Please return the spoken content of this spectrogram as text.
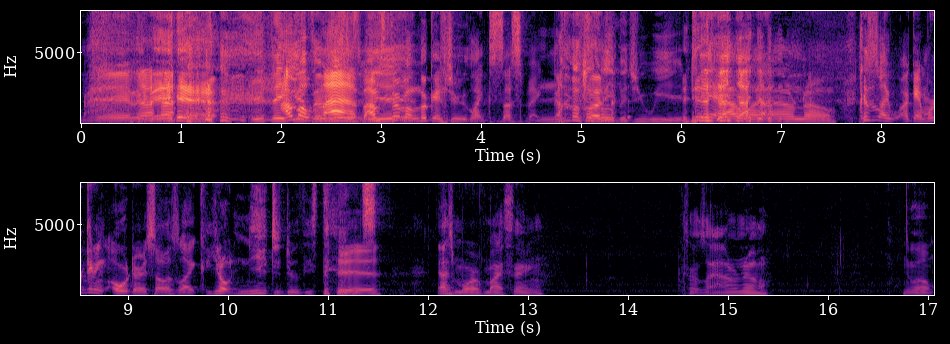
yeah, look at that. think I'm a it's- laugh. but I'm still gonna look at you like suspect. Mm, you funny, but you weird. yeah, I'm like, I don't know. Because like again, we're getting older, so it's like you don't need to do these things. yeah. That's more of my thing. So it's like I don't know. Well,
